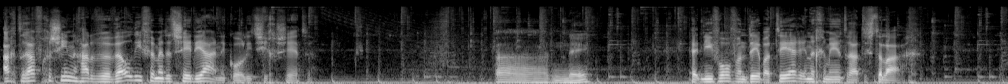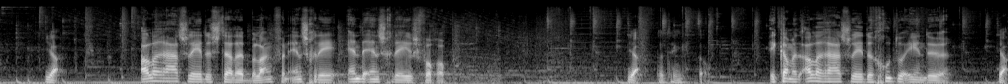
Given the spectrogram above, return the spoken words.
Achteraf gezien hadden we wel liever met het CDA in de coalitie gezeten. Eh, nee. Het niveau van debatteren in de gemeenteraad is te laag. Ja. Alle raadsleden stellen het belang van Enschede en de Enschedeërs voorop. Ja, dat denk ik wel. Ik kan met alle raadsleden goed door één deur. Ja.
